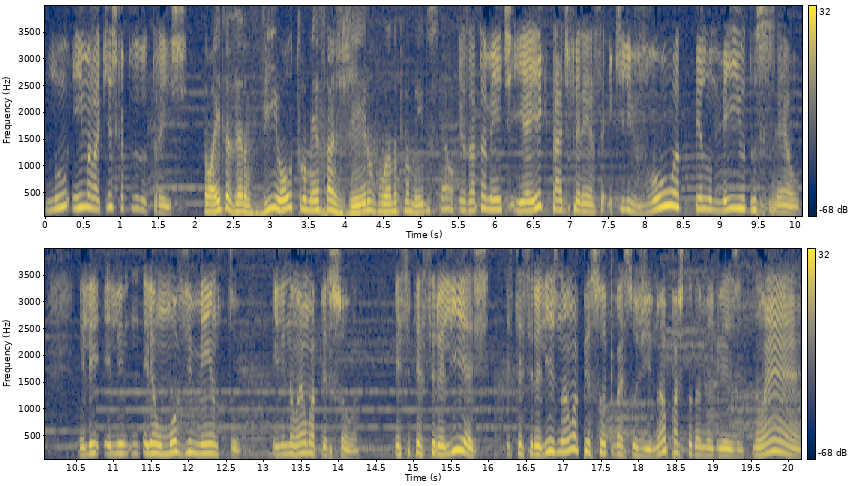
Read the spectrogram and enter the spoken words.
no, em Malaquias capítulo 3. Então aí tá dizendo, vi outro mensageiro voando pelo meio do céu. Exatamente. E aí que tá a diferença, é que ele voa pelo meio do céu. Ele, ele, ele é um movimento, ele não é uma pessoa. Esse terceiro Elias, esse terceiro Elias não é uma pessoa que vai surgir, não é o pastor da minha igreja, não é,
